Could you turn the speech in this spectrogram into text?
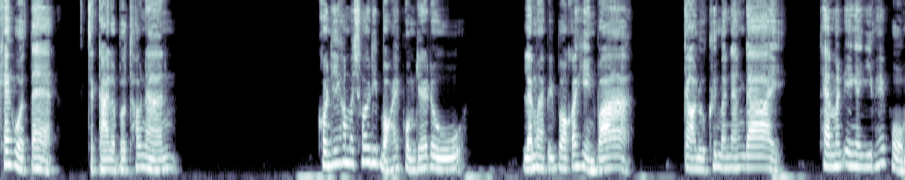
แค่หัวแตกจากการหลบรถเท่านั้น คนที่เข้ามาช่วยรีบบอกให้ผมได้รู้ และมาไปบอกก็เห็นว่า กาวลุกขึ้นมานั่งได้ แถมมันเองยังยิ้มให้ผม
